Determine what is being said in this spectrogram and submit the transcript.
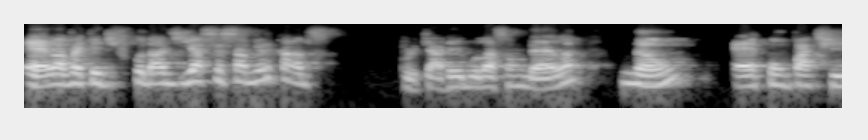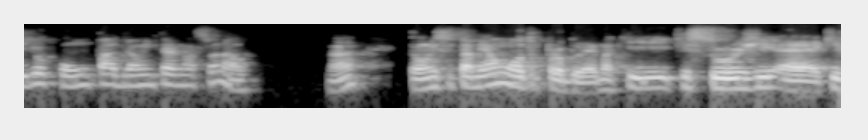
ela vai ter dificuldades de acessar mercados, porque a regulação dela não é compatível com um padrão internacional. Né? Então, isso também é um outro problema que, que surge, é, que,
